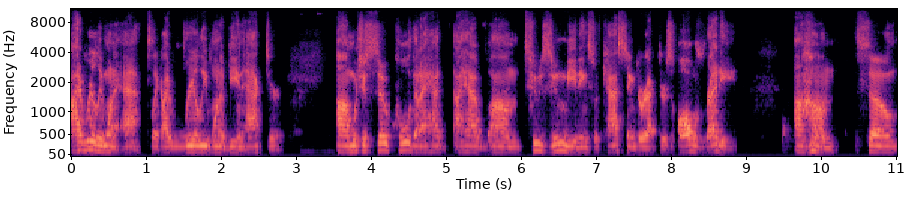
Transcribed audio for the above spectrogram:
i really want to act like i really want to be an actor um, which is so cool that i had i have um, two zoom meetings with casting directors already. Um, so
